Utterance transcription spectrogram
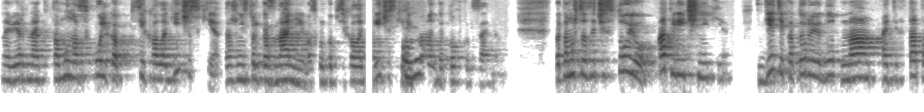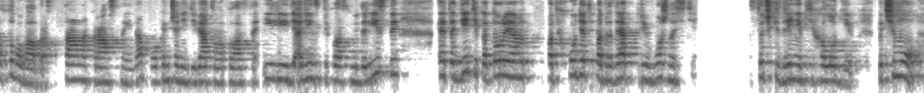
наверное, к тому, насколько психологически, даже не столько знания, сколько психологически ребенок готов к экзамену. Потому что зачастую отличники, дети, которые идут на аттестат особого образца, на красный, да, по окончании 9 класса, или 11 класс медалисты, это дети, которые подходят под разряд тревожности точки зрения психологии. Почему?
